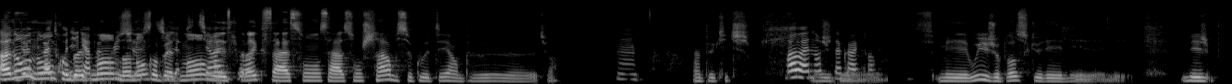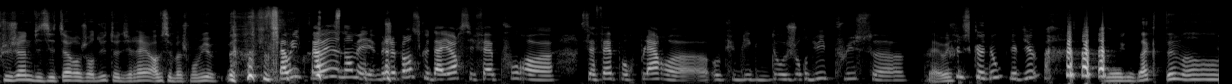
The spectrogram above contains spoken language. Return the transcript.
Ah non, non, complètement, non, non, complètement, mais c'est vrai que ça a son, ça a son charme, ce côté un peu, tu vois, Mm. un peu kitsch. Ouais, ouais, non, je suis d'accord avec toi. mais oui, je pense que les, les, les, les plus jeunes visiteurs aujourd'hui te diraient, oh, c'est vachement mieux. Bah oui, bah oui, non, mais je pense que d'ailleurs c'est fait pour, euh, c'est fait pour plaire euh, au public d'aujourd'hui plus, euh, Bah oui, plus que nous, les vieux. exactement.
